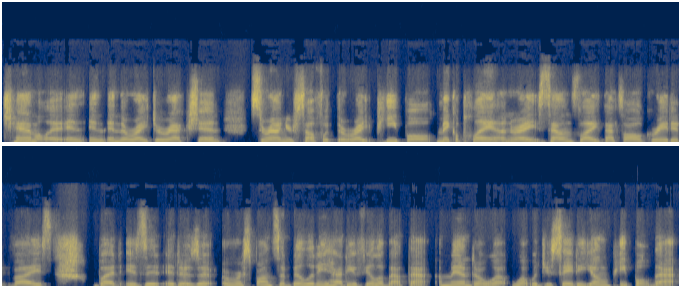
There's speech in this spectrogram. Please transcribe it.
channel it in, in in the right direction. Surround yourself with the right people. Make a plan right? Sounds like that's all great advice. But is it it is a responsibility? How do you feel about that? Amanda what what would you say to young people that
